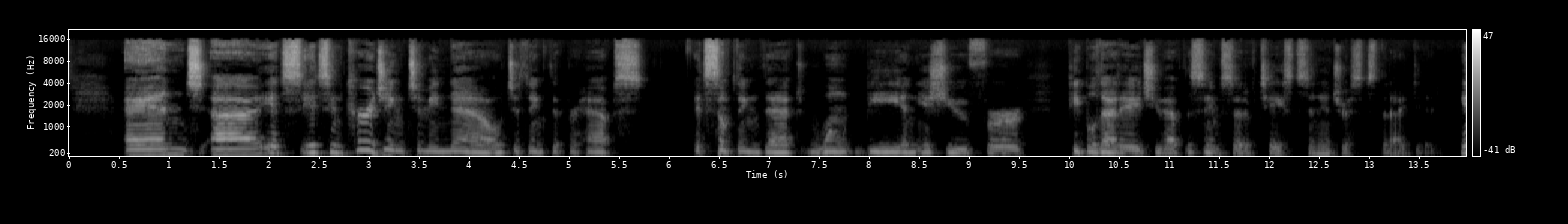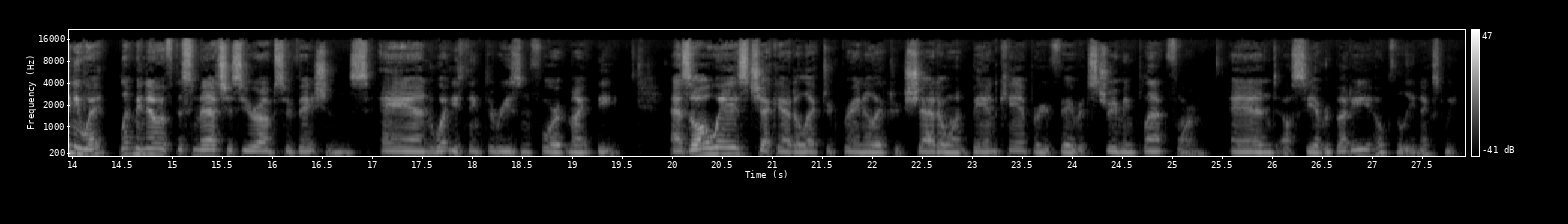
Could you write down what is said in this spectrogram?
And uh, it's it's encouraging to me now to think that perhaps it's something that won't be an issue for people that age who have the same set of tastes and interests that I did. Anyway, let me know if this matches your observations and what you think the reason for it might be. As always, check out Electric Brain Electric Shadow on Bandcamp or your favorite streaming platform. And I'll see everybody hopefully next week.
